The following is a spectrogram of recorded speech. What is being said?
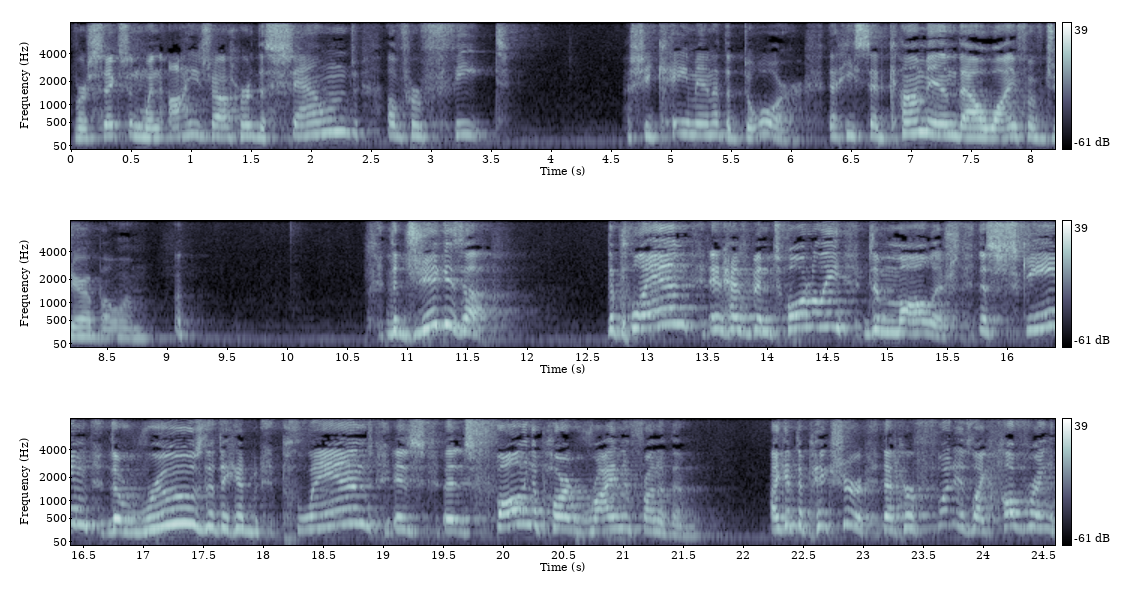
Verse 6 And when Ahijah heard the sound of her feet, as she came in at the door, that he said, Come in, thou wife of Jeroboam. the jig is up. The plan, it has been totally demolished. The scheme, the ruse that they had planned is, is falling apart right in front of them. I get the picture that her foot is like hovering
